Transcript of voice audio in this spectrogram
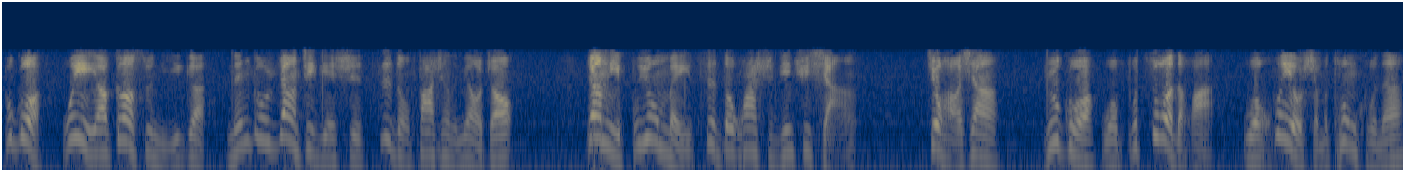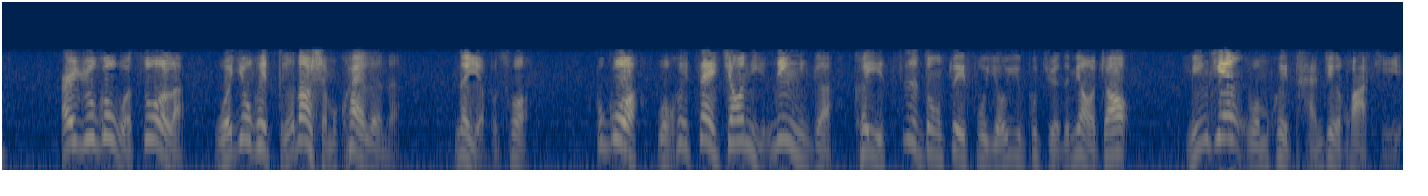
不过我也要告诉你一个能够让这件事自动发生的妙招，让你不用每次都花时间去想。就好像如果我不做的话，我会有什么痛苦呢？而如果我做了，我又会得到什么快乐呢？那也不错。不过我会再教你另一个可以自动对付犹豫不决的妙招。明天我们会谈这个话题。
